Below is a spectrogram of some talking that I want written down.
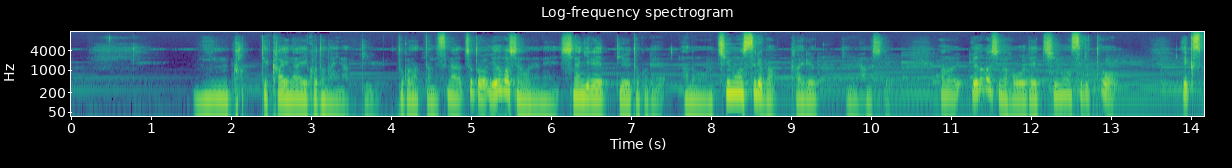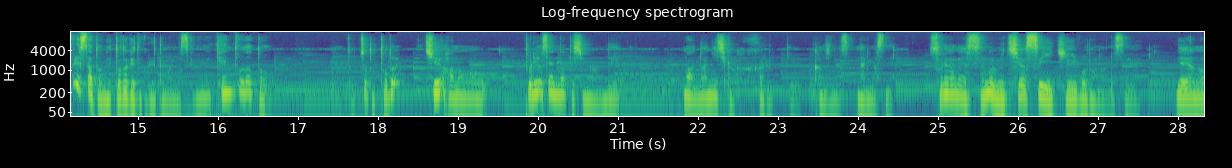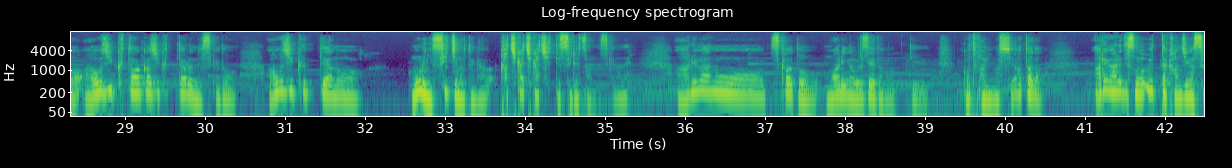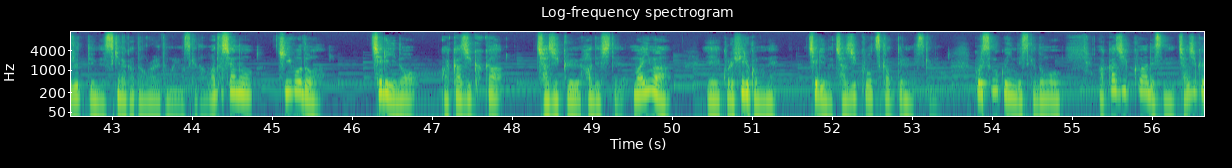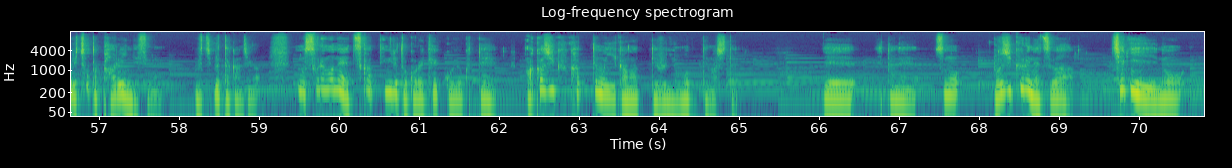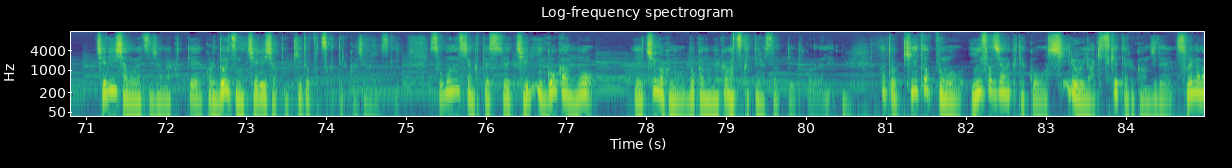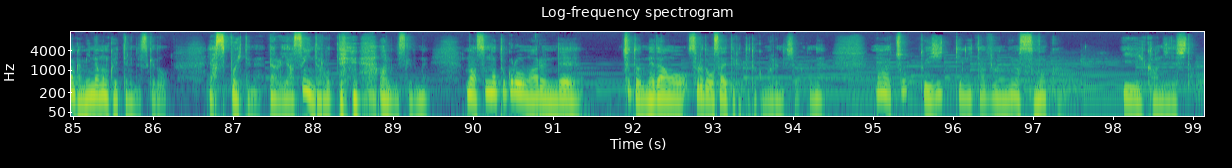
うん、買って買えないことないなっていうとこだったんですが、ちょっとヨドバシの方でね、品切れっていうとこで、あの、注文すれば買えるよっていう話で、あの、ヨドバシの方で注文すると、エクスプレスだとね、届けてくれると思いますけどね、店頭だと、ちょっと届い、あの、取り寄せになってしまうんで、まあ何日かかかるっていう感じになりますね。それがね、すごい打ちやすいキーボードなんですね。で、あの、青軸と赤軸ってあるんですけど、青軸ってあの、もろにスイッチの点がカチカチカチってするやつなんですけどね。あれはあの、使うと周りがうるせえだろうっていうこともありますし、あとは、あれがあれでその打った感じがするっていうんで好きな方おられると思いますけど、私あの、キーボードはチェリーの赤軸か茶軸派でして、まあ今、えー、これフィルコのね、チェリーの茶軸を使ってるんですけども、これすごくいいんですけども、赤軸はですね、茶軸よりちょっと軽いんですよね。打った感じが。でもそれもね、使ってみるとこれ結構良くて、赤軸買ってもいいかなっていうふうに思ってまして。で、えっとね、そのロジクル熱は、チェリーのチェリー社のやつじゃなくて、これドイツのチェリー社というキートップ作ってる会社があるんですけど、そこのやつじゃなくて、それチェリー互換の、えー、中国のどっかのメカが作ってるやつだっていうところでね。あと、キートップも印刷じゃなくて、こう、シールを焼き付けてる感じで、それがなんかみんな文句言ってるんですけど、安っぽいってね。だから安いんだろうって あるんですけどね。まあ、そんなところもあるんで、ちょっと値段をそれで抑えてるってとこもあるんでしょうけどね。まあ、ちょっといじってみた分にはすごくいい感じでした。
